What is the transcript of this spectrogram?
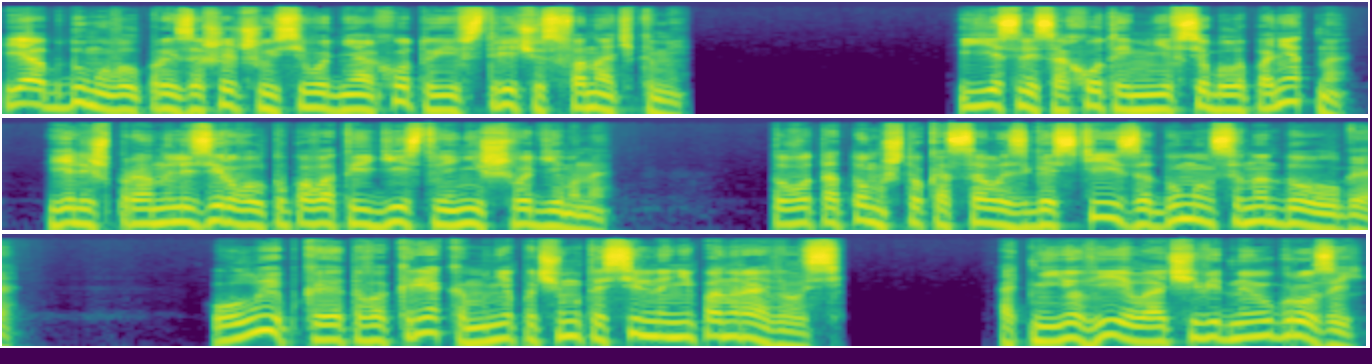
я обдумывал произошедшую сегодня охоту и встречу с фанатиками. И если с охотой мне все было понятно, я лишь проанализировал туповатые действия низшего демона, то вот о том, что касалось гостей, задумался надолго. Улыбка этого кряка мне почему-то сильно не понравилась. От нее веяло очевидной угрозой.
